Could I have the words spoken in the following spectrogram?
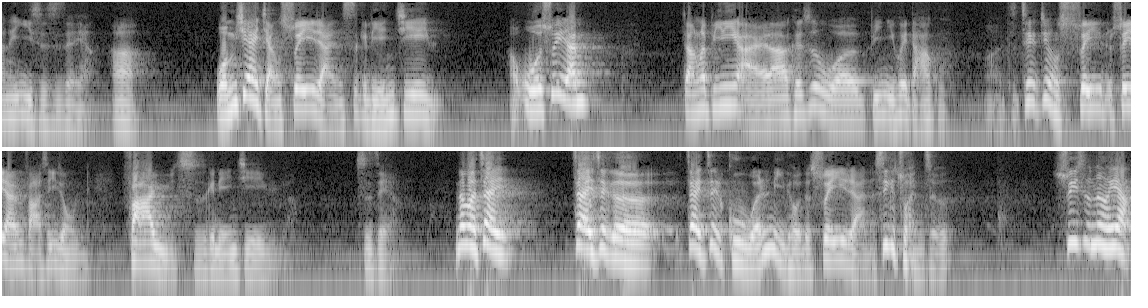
他那意思是这样啊。我们现在讲虽然是个连接语啊。我虽然长得比你矮啦，可是我比你会打鼓啊！这这种虽虽然法是一种发语词跟连接语啊，是这样。那么在在这个在这古文里头的虽然是一个转折，虽是那样，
